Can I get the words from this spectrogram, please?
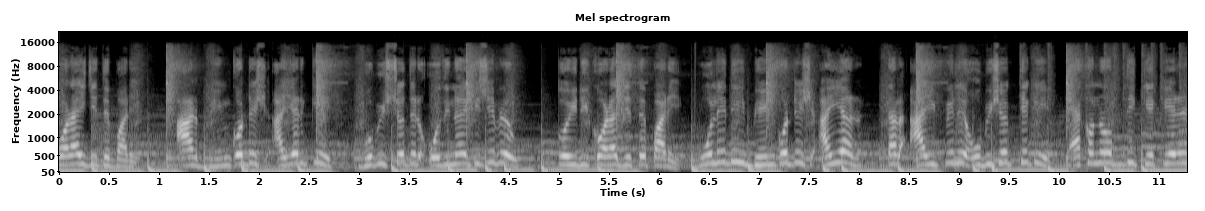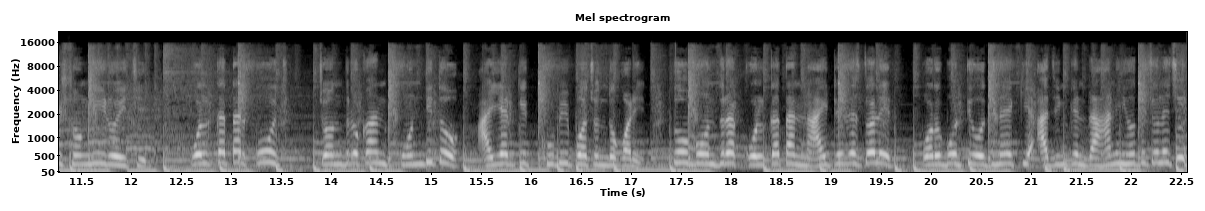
করাই যেতে পারে। আর ভেঙ্কটেশ আইয়ারকে ভবিষ্যতের অধিনায়ক হিসেবেও তৈরি করা যেতে পারে। বলে দিই, ভেঙ্কটেশ আইয়ার তার আইপিএলে অভিষেক থেকে এখনও অবধি কেকেআর এর সঙ্গেই রয়েছে। কলকাতার কোচ চন্দ্রকান্ত পণ্ডিত আইয়ারকে খুবই পছন্দ করে। তো বন্ধুরা, কলকাতা নাইট রাইডার্স দলের পরবর্তী অধিনায়ক কি আজিঙ্কেন রাহানি হতে চলেছেন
